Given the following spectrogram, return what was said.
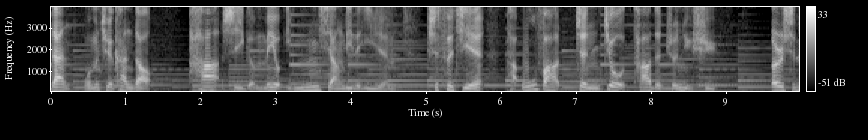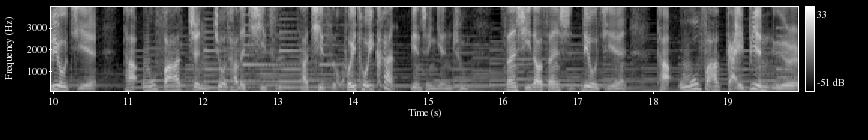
但我们却看到他是一个没有影响力的艺人。十四节，他无法拯救他的准女婿；二十六节，他无法拯救他的妻子，他妻子回头一看变成盐柱；三十一到三十六节，他无法改变女儿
